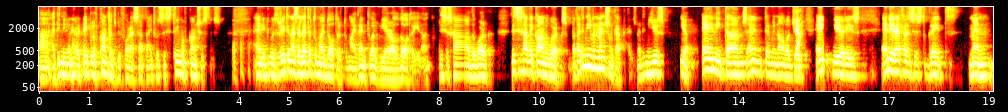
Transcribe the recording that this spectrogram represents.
Uh, I didn't even have a table of contents before I sat down. It was a stream of consciousness, and it was written as a letter to my daughter, to my then twelve-year-old daughter. You know, this is how the work, this is how the economy works. But I didn't even mention capitalism. I didn't use you know any terms, any terminology, Yeah. any theories, any references to great men,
